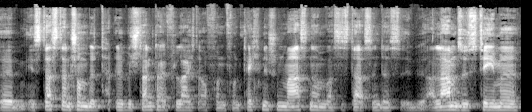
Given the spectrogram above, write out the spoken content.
Ähm, ist das dann schon Bestandteil vielleicht auch von, von technischen Maßnahmen? Was ist das? Sind das äh, Alarmsysteme?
